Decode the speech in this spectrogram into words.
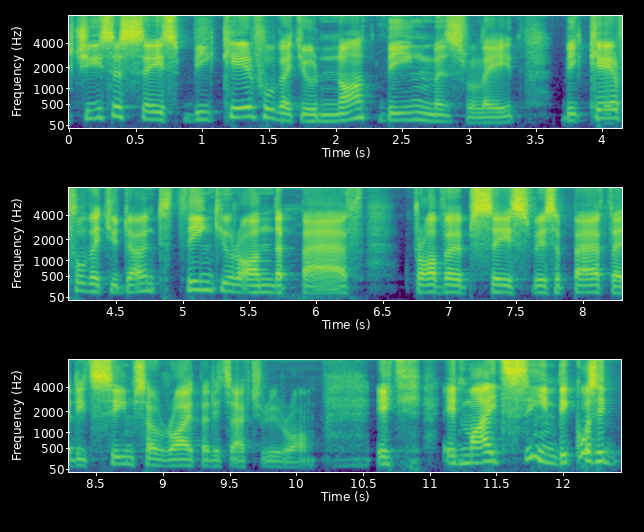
Jesus says, Be careful that you're not being misled. Be careful that you don't think you're on the path. Proverbs says there's a path that it seems so right, but it's actually wrong it it might seem because it,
